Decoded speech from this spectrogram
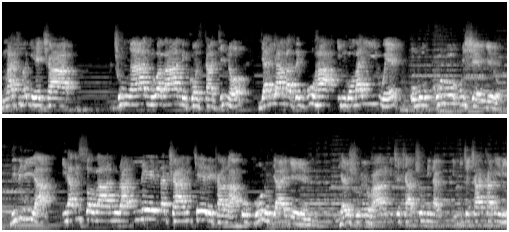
mwa kino gihe cya cy'umwami w'abami Konstantino yari yamaze guha ingoma yiwe umukuru w'ishengero bibiriya irabisobanura neza cyane ikerekana ukuntu byagenze hejuru yohana igice cya cumi na igice cya kabiri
